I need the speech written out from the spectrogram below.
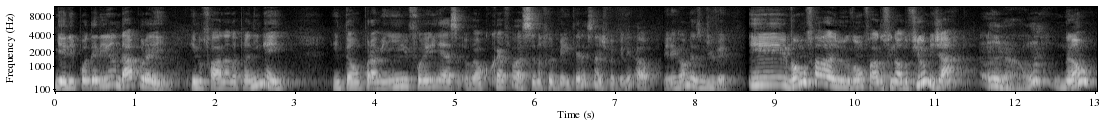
E ele poderia andar por aí e não falar nada pra ninguém. Então, pra mim, foi essa. É o que o Caio falou, a cena foi bem interessante, foi bem legal. Bem legal mesmo de ver. E vamos falar, vamos falar do final do filme já? Não, Não?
